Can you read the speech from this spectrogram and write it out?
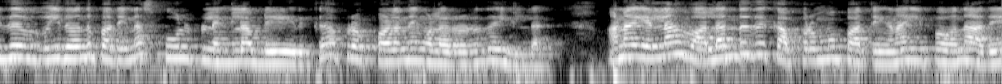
இது இது வந்து பார்த்திங்கன்னா ஸ்கூல் பிள்ளைங்கள அப்படியே இருக்குது அப்புறம் குழந்தைங்க வளர்றது இல்லை. ஆனால் எல்லாம் வளர்ந்ததுக்கு அப்புறமும் பார்த்தீங்கன்னா இப்போ வந்து அதே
